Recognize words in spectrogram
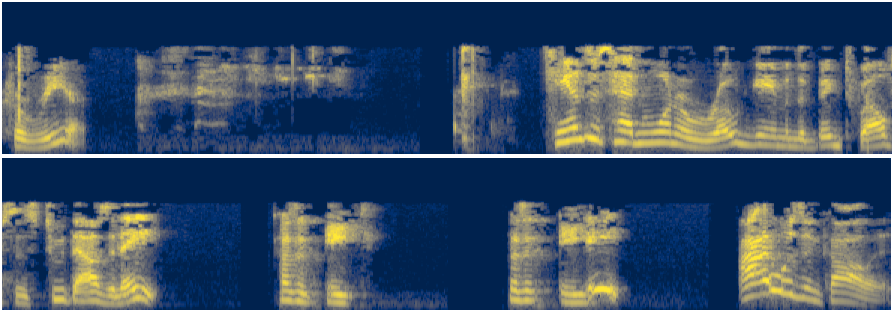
career? Kansas hadn't won a road game in the Big 12 since 2008. 2008. 2008. Eight. I was in college.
